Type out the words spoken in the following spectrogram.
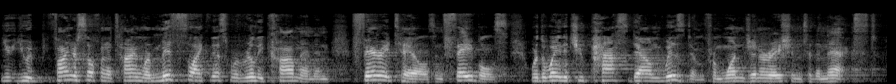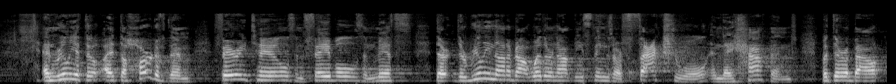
you, you would find yourself in a time where myths like this were really common, and fairy tales and fables were the way that you passed down wisdom from one generation to the next. And really, at the, at the heart of them, fairy tales and fables and myths, they're, they're really not about whether or not these things are factual and they happened, but they're about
